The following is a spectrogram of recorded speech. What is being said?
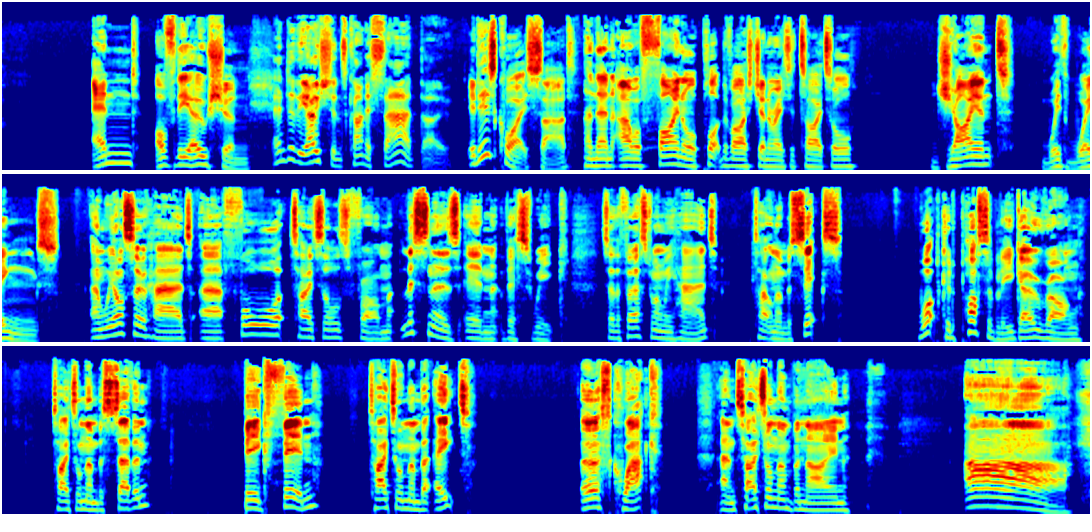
End of the Ocean. End of the Ocean's kind of sad though. It is quite sad. And then our final plot device generated title Giant with Wings. And we also had uh, four titles from listeners in this week. So the first one we had, title number six, What Could Possibly Go Wrong? Title number seven, Big Fin. Title number eight, Earthquack. And title number nine, Ah.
